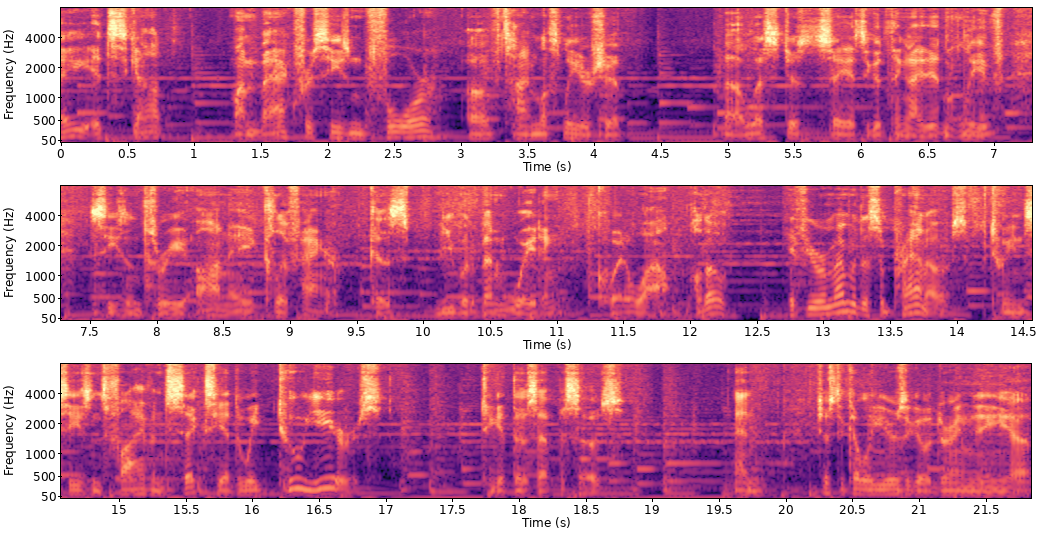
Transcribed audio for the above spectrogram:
Hey, it's Scott. I'm back for season four of Timeless Leadership. Uh, let's just say it's a good thing I didn't leave season three on a cliffhanger, because you would have been waiting quite a while. Although, if you remember The Sopranos, between seasons five and six, you had to wait two years to get those episodes. And just a couple of years ago during the uh,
